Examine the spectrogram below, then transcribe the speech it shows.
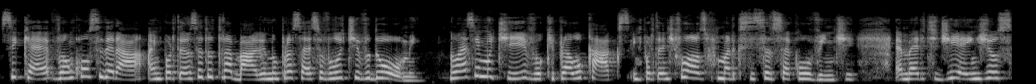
sequer vão considerar a importância do trabalho no processo evolutivo do homem. Não é sem motivo que, para Lukács, importante filósofo marxista do século XX, é mérito de Engels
